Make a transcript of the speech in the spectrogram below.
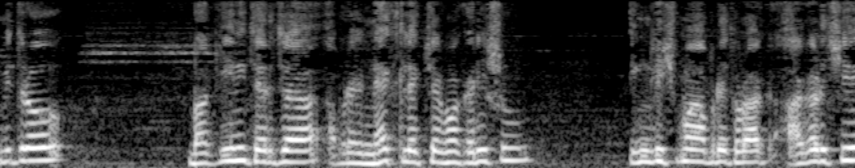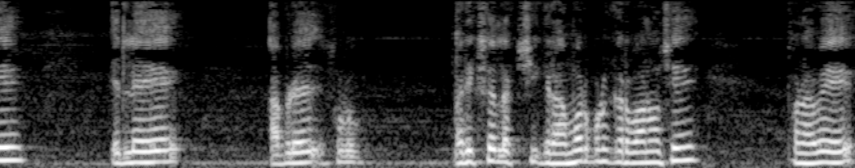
મિત્રો, બાકીની ચર્ચા આપણે નેક્સ્ટ લેક્ચરમાં કરીશું. ઇંગ્લિશમાં આપણે થોડાક આગળ છીએ, એટલે આપણે થોડુંક પરીક્ષાલક્ષી ગ્રામર પણ કરવાનો છે. પણ હવે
